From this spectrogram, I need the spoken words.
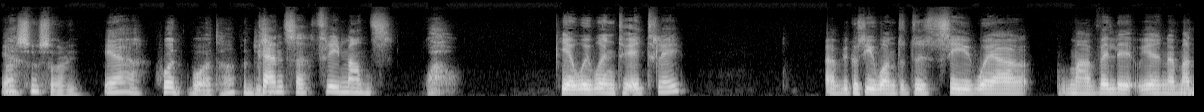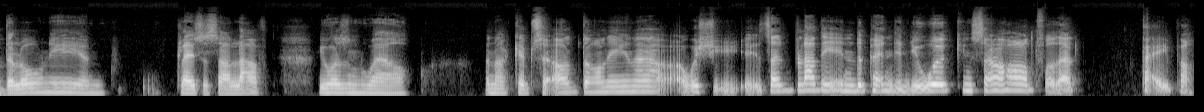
Yeah. I'm so sorry. Yeah, What what had happened? Was it- cancer, three months. Wow. Yeah, we went to Italy uh, because he wanted to see where my village, you know, Maddaloni and places I loved. He wasn't well. And I kept saying, Oh, darling, I wish you, it's that bloody independent. You're working so hard for that paper.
